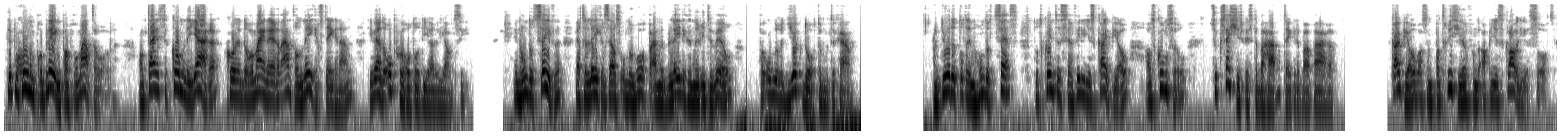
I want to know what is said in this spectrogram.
Dit begon een probleem van formaat te worden, want tijdens de komende jaren gooiden de Romeinen er een aantal legers tegenaan die werden opgerold door die alliantie. In 107 werd de leger zelfs onderworpen aan het beledigende ritueel van onder het juk door te moeten gaan. Het duurde tot in 106 tot Quintus Servilius Caepio als consul succesjes wist te behalen tegen de barbaren. Caepio was een patriciër van de Appius Claudius soort.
